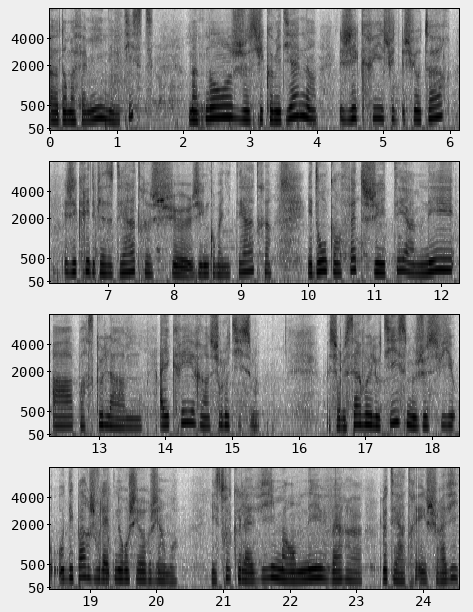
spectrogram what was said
euh, dans ma famille n'est autiste. Maintenant, je suis comédienne, j'écris, je suis, je auteur, j'écris des pièces de théâtre, j'ai une compagnie de théâtre. Et donc, en fait, j'ai été amenée à, parce que la, à écrire sur l'autisme. Sur le cerveau et l'autisme, je suis, au départ, je voulais être neurochirurgien, moi. Et il se trouve que la vie m'a emmenée vers euh, le théâtre et je suis ravie.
